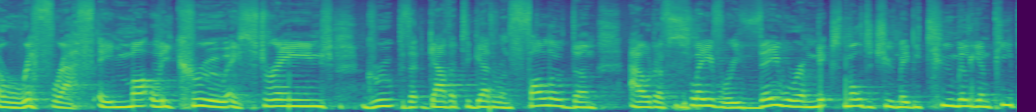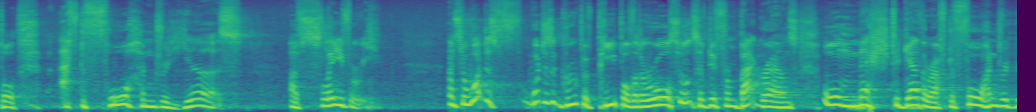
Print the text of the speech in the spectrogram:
a riffraff, a motley crew, a strange group that gathered together and followed them out of slavery. They were a mixed multitude, maybe two million people, after 400 years of slavery. And so, what does, what does a group of people that are all sorts of different backgrounds all mesh together after 400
